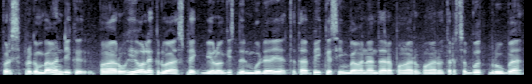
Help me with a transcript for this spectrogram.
Perkembangan dipengaruhi oleh kedua aspek biologis dan budaya, tetapi keseimbangan antara pengaruh-pengaruh tersebut berubah.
